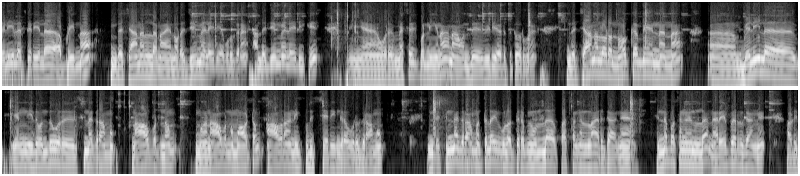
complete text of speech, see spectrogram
வெளியில் தெரியல அப்படின்னா இந்த சேனலில் நான் என்னோடய ஜிமெயில் ஐடியா கொடுக்குறேன். அந்த ஜிமெயில் ஐடிக்கு நீங்கள் ஒரு மெசேஜ் பண்ணிங்கன்னா நான் வந்து வீடியோ எடுத்துகிட்டு வருவேன். இந்த சேனலோட நோக்கமே என்னென்னா வெளியில் எங் இது வந்து ஒரு சின்ன கிராமம். நாகப்பட்டினம் நாகப்பட்டினம் மாவட்டம் ஆவராணி புதுச்சேரிங்கிற ஒரு கிராமம். இந்த சின்ன கிராமத்தில் இவ்வளோ திறமை உள்ள பசங்கள்லாம் இருக்காங்க. சின்ன பசங்க இல்லை நிறைய பேர் இருக்காங்க. அப்படி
